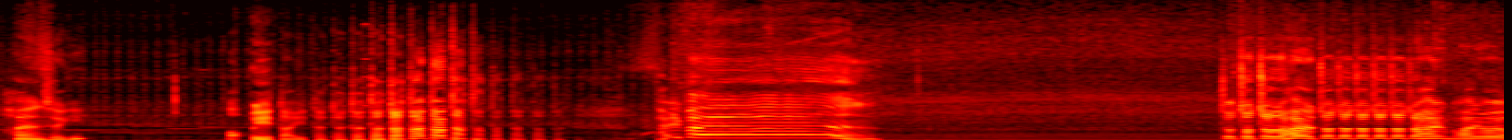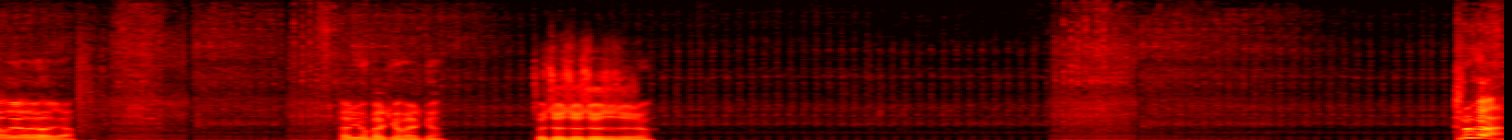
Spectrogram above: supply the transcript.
하얀색이? 어 있다 있다 있다 있다 있다 있다 있다 있다 있다 있다 있다 8번 저저저 하얀 저저저저저 하얀 거 여여여여 발견 발견 발견 저 저 저 저 저저 들어가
